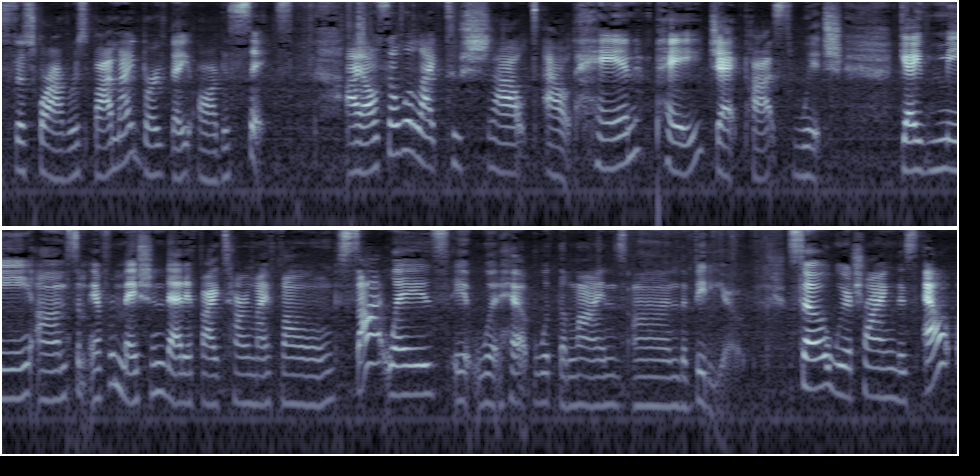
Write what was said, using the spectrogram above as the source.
subscribers by my birthday, August 6th. I also would like to shout out Hand Pay Jackpots, which gave me um, some information that if I turn my phone sideways, it would help with the lines on the video. So we're trying this out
